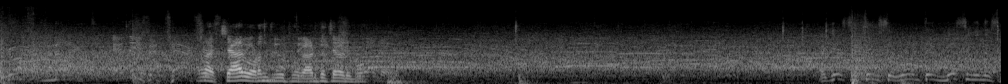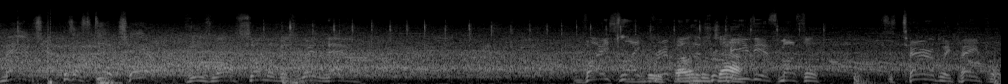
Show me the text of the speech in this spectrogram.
Good night. And these attacks அதான் சேர் உடஞ்சு போச்சு மகா. அடுத்த சேர் எடுப்போம் I guess he thinks the one thing missing in this match is a steel chair. He's lost some of his wind now. Vice-like Dude, grip on the challenge the chat. trapezius muscle. This is terribly painful.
